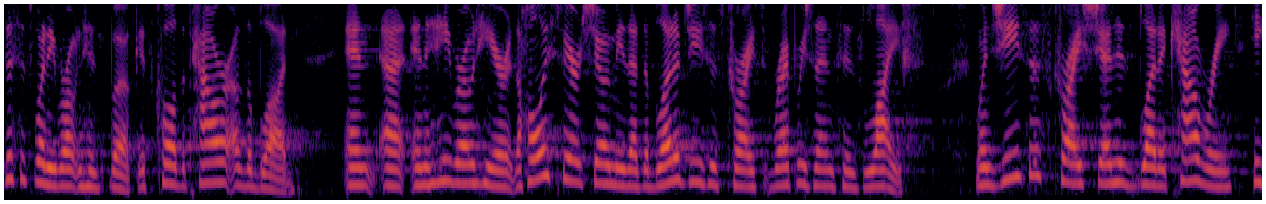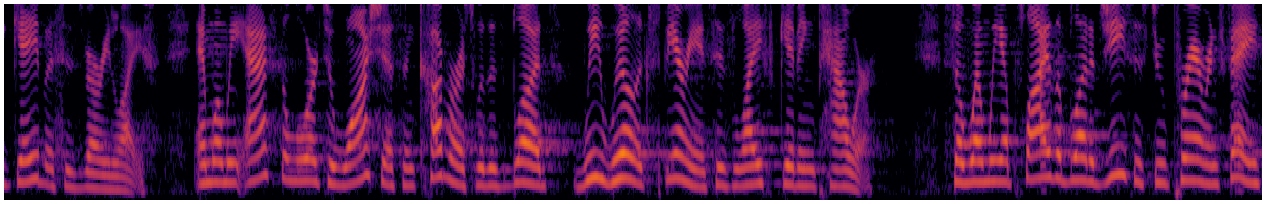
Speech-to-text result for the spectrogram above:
this is what he wrote in his book. It's called The Power of the Blood. And, uh, and he wrote here The Holy Spirit showed me that the blood of Jesus Christ represents his life. When Jesus Christ shed his blood at Calvary, he gave us his very life. And when we ask the Lord to wash us and cover us with his blood, we will experience his life giving power. So when we apply the blood of Jesus through prayer and faith,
